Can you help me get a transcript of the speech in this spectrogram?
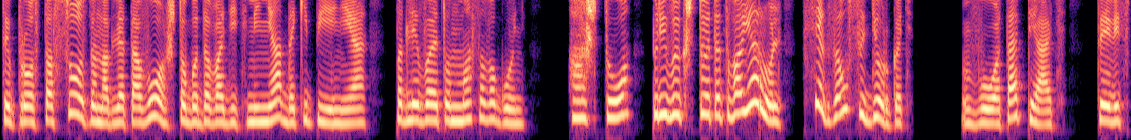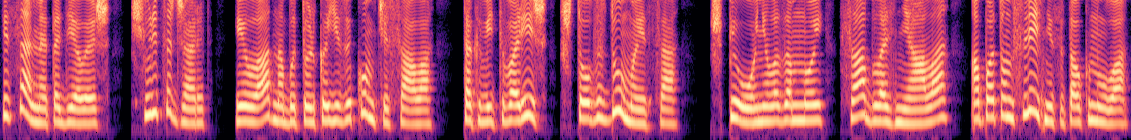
«Ты просто создана для того, чтобы доводить меня до кипения», подливает он масло в огонь. «А что? Привык, что это твоя роль? Всех за усы дергать?» «Вот опять. Ты ведь специально это делаешь», — щурится Джаред. «И ладно бы только языком чесала. Так ведь творишь, что вздумается. Шпионила за мной, соблазняла, а потом с лестницы толкнула.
